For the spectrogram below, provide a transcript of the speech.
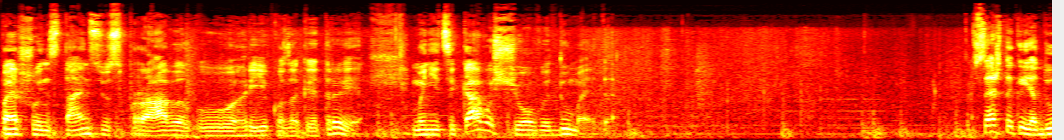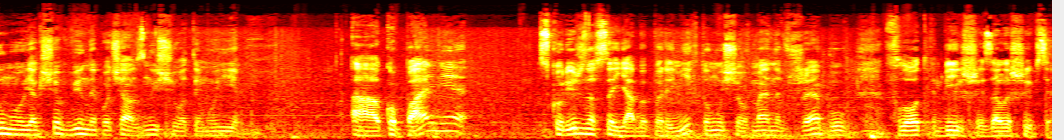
першу інстанцію з правил у грі Козаки 3. Мені цікаво, що ви думаєте. Все ж таки, я думаю, якщо б він не почав знищувати мої а, копальні, скоріш за все, я би переміг, тому що в мене вже був флот більший, залишився.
